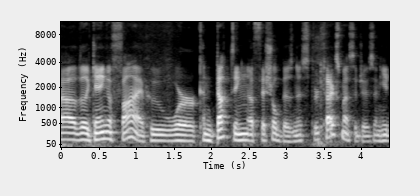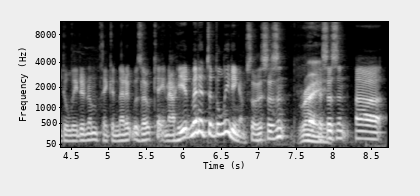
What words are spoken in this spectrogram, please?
uh, the Gang of Five who were conducting official business through text messages, and he deleted them thinking that it was okay. Now he admitted to deleting them, so this isn't Right. this isn't uh,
